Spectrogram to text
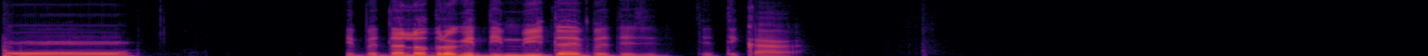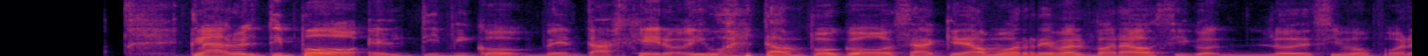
Eh, Después está el otro que te invita y después te, te, caga. Claro, el tipo, el típico ventajero, igual tampoco, o sea, quedamos re mal parados si lo decimos por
